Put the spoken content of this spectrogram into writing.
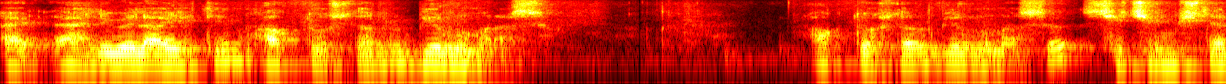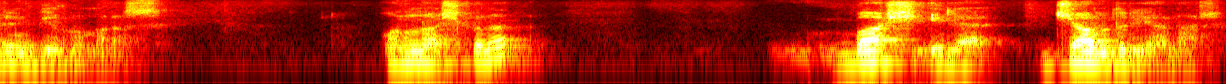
Eh- Ehli velayetin, hak dostlarının bir numarası. Hak dostların bir numarası, seçilmişlerin bir numarası. Onun aşkına baş ile candır yanar.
